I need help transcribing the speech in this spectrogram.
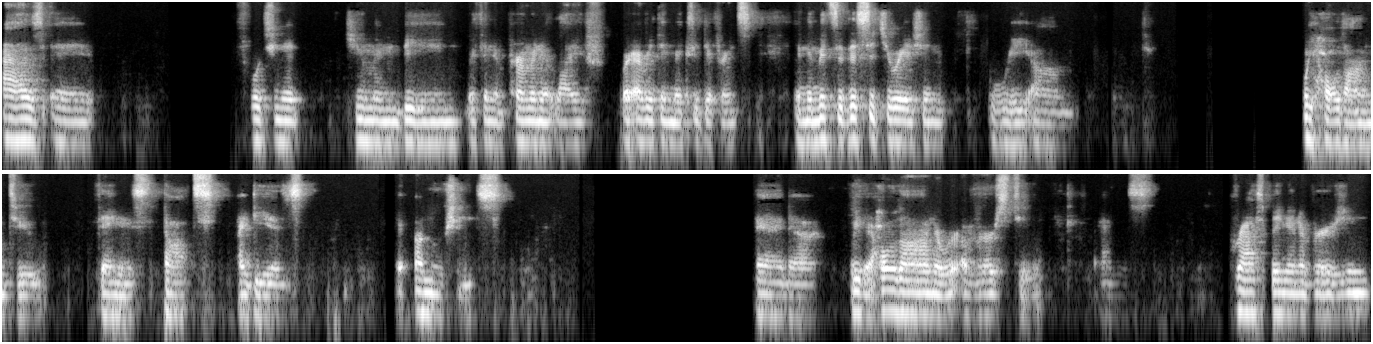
as a fortunate human being with an impermanent life where everything makes a difference. In the midst of this situation, we um, we hold on to things, thoughts, ideas, emotions, and uh, we either hold on or we're averse to. And grasping and aversion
